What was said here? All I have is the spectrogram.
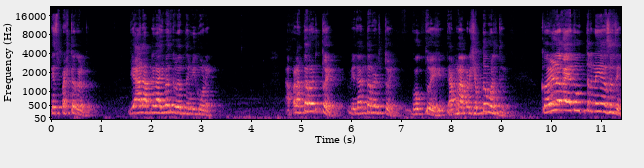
हे स्पष्ट कळतं. जे आज आपल्याला अजिबात कळत नाही मी कोण आहे? आपण आता रडतोय वेदांत रडतोय भोगतोय त्यामुळे आपण शब्द बोलतोय. कळलं काय याचं उत्तर नाही असंच आहे.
